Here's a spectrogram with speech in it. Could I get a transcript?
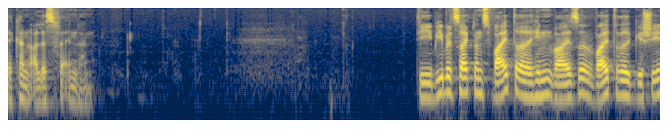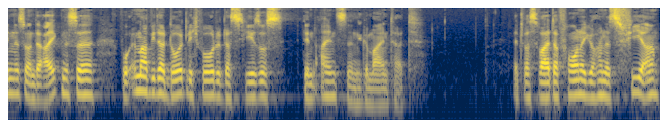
der kann alles verändern. Die Bibel zeigt uns weitere Hinweise, weitere Geschehnisse und Ereignisse, wo immer wieder deutlich wurde, dass Jesus den Einzelnen gemeint hat. Etwas weiter vorne, Johannes 4,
